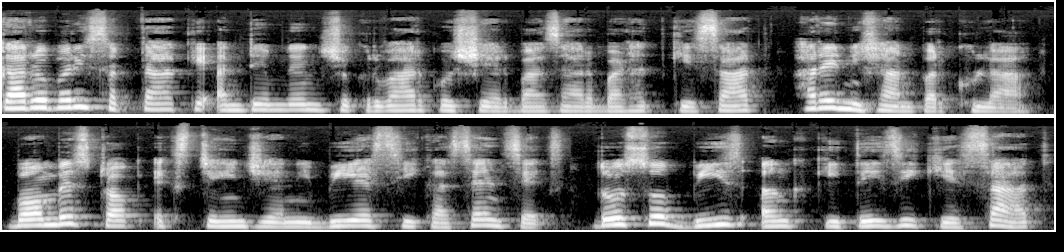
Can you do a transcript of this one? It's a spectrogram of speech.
कारोबारी सप्ताह के अंतिम दिन शुक्रवार को शेयर बाज़ार बढ़त के साथ हरे निशान पर खुला। बॉम्बे स्टॉक एक्सचेंज यानी बीएससी का सेंसेक्स 220 अंक की तेज़ी के साथ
